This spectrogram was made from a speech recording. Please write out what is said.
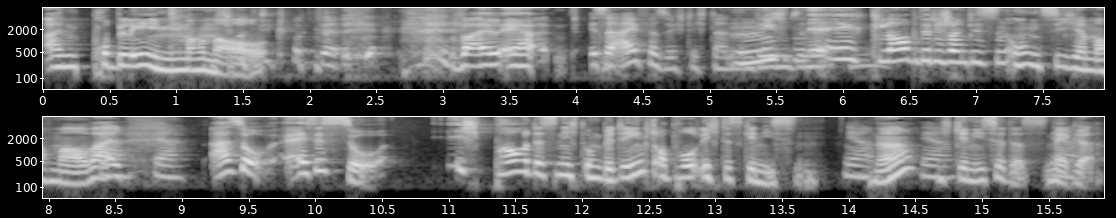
ein Problem. Entschuldigung, der- weil er Ist er eifersüchtig dann nicht, Sinne? ich glaube, der ist ein bisschen unsicher manchmal, weil, Ja, ja. also, es ist so, ich brauche das nicht unbedingt, obwohl ich das genießen. Ja, Ne? ja. Ich genieße das mega. Ja,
